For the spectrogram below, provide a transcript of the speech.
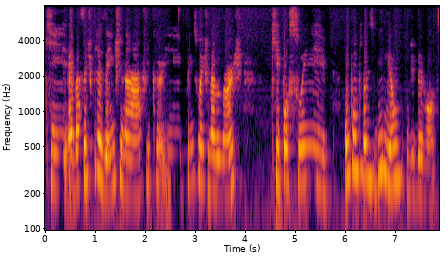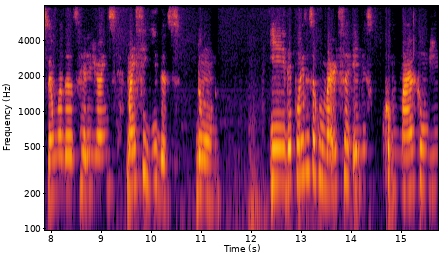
que é bastante presente na África e principalmente na do Norte, que possui 1,2 bilhão de devotos. É uma das religiões mais seguidas do mundo. E depois dessa conversa, eles marcam de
